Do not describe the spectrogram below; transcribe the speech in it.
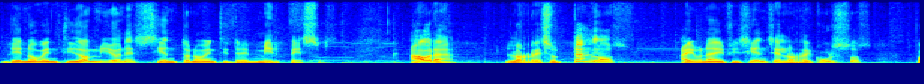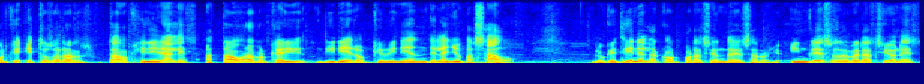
de 92 millones 193 mil pesos. Ahora, los resultados, hay una deficiencia en los recursos, porque estos son los resultados generales hasta ahora porque hay dinero que venían del año pasado. Lo que tiene la Corporación de Desarrollo, ingresos de operaciones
